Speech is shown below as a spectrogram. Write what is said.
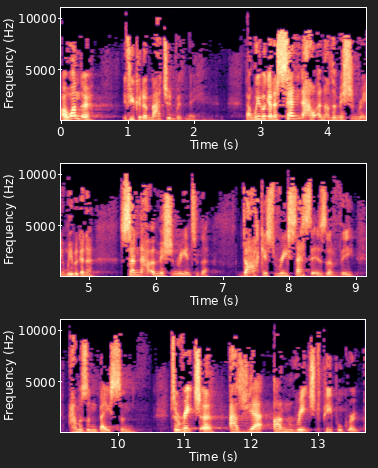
I wonder if you could imagine with me that we were going to send out another missionary and we were going to send out a missionary into the darkest recesses of the Amazon basin to reach a as yet unreached people group.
